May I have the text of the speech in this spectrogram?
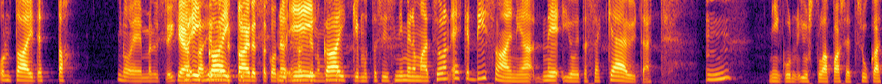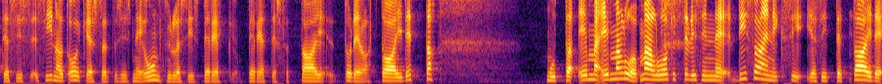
on taidetta. No ei mä nyt ikään no hirveästi taidetta kotiin no ei hakenut, mutta- kaikki, mutta siis nimenomaan, että se on ehkä designia ne, joita sä käytät. Mm. Niin kuin just lapaset, sukat, ja siis siinä olet oikeassa, että siis ne on kyllä siis peria- periaatteessa tai, todella taidetta, mutta en mä, en mä, luo, mä luokittelisin ne designiksi ja sitten taide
